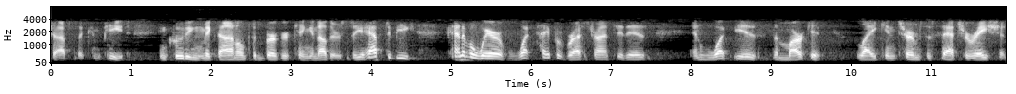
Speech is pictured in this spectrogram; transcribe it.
shops that compete, including McDonald's and Burger King and others. So you have to be kind of aware of what type of restaurant it is and what is the market like in terms of saturation.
